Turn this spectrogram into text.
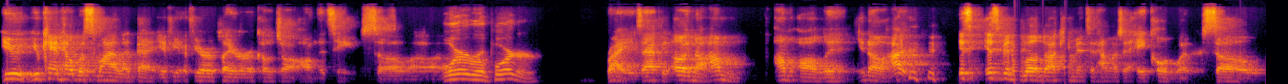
you you can't help but smile at that if, you, if you're a player or a coach on, on the team. So uh, or a reporter, right? Exactly. Oh no, I'm I'm all in. You know, I it's it's been well documented how much I hate cold weather. So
